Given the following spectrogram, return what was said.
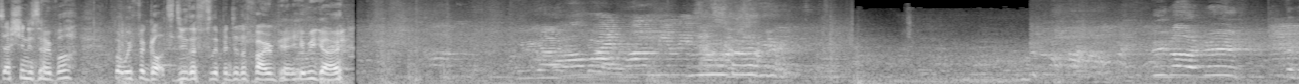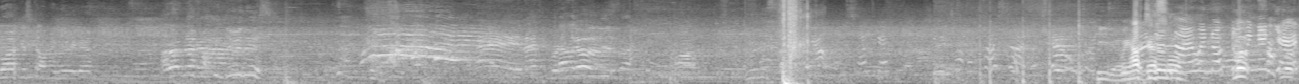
session is over, but we forgot to do the flip into the foam pit. Here we go. Move on, move! The work is coming, here we go. I don't know if I can do this. hey, that's pretty good. We have to do No, we're not Look, going again.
